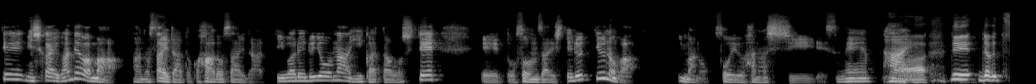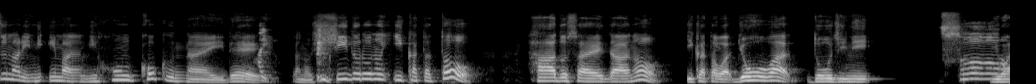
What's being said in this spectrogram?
て、西海岸ではまあ、あのサイダーとかハードサイダーって言われるような言い方をして、えっ、と、存在してるっていうのが、今のそういう話ですね。はい。で、だからつまりに今、日本国内で、はいあのシードルの言い方とハードサイダーの言い方は、両方は同時にそう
